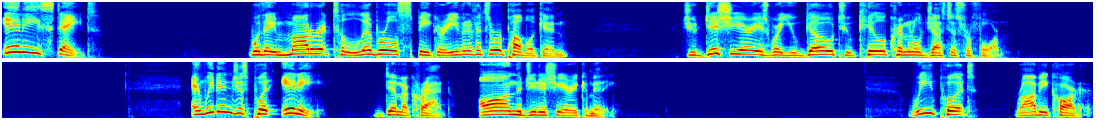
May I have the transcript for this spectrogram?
Any state with a moderate to liberal speaker, even if it's a Republican, judiciary is where you go to kill criminal justice reform. And we didn't just put any Democrat on the Judiciary Committee. We put Robbie Carter.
